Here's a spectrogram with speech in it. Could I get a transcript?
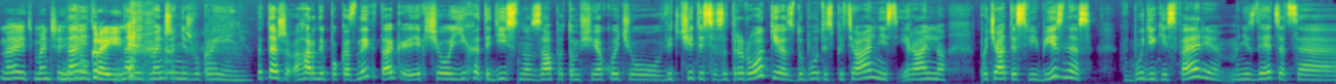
Навіть менше ніж навіть, в Україні. Навіть менше, ніж в Україні. Це теж гарний показник, так? Якщо їхати дійсно з запитом, що я хочу відвчитися за три роки, здобути спеціальність і реально почати свій бізнес в будь-якій сфері, мені здається, це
